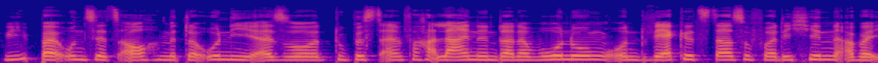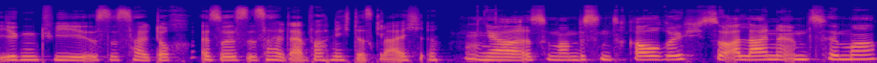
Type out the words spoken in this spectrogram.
wie bei uns jetzt auch mit der Uni. Also du bist einfach alleine in deiner Wohnung und werkelst da so vor dich hin, aber irgendwie ist es halt doch, also es ist halt einfach nicht das Gleiche. Ja, ist immer ein bisschen traurig, so alleine im Zimmer.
